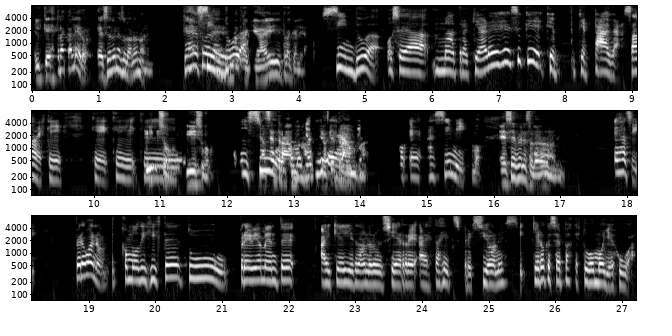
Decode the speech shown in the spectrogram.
el que es tracalero, ese es venezolano anónimo. ¿Qué es eso de duda. y tracalero? Sin duda, o sea, matraquear es ese que, que, paga, ¿sabes? Que, que, que, hizo, hizo. Hizo, hace trampa, como yo dije hace trampa. así mismo. Ese es venezolano anónimo. Es así. Pero bueno, como dijiste tú previamente, hay que ir dándole un cierre a estas expresiones. Quiero que sepas que estuvo Mollejúa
